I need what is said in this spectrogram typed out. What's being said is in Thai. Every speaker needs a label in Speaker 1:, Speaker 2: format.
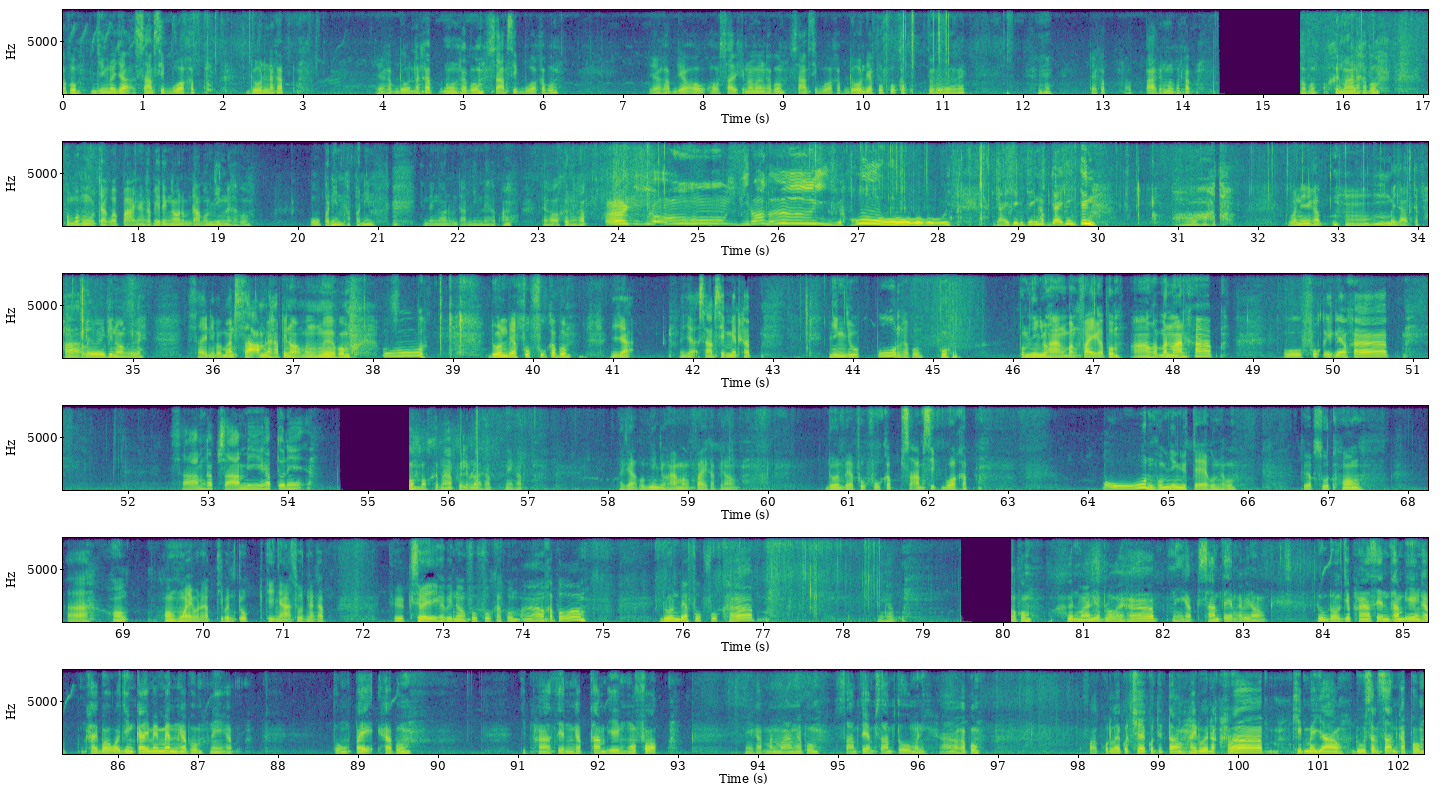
Speaker 1: ครับผมยิงระยะ 30บวกครับ โดนนะครับ เดี๋ยวครับโดนนะครับนู่นครับผม 30บวกครับผม เดี๋ยวครับเดี๋ยวเอาเอาใส่ขึ้นมาเมืองครับผม30บวกครับโดนแบบฟุกๆครับเฮ้ยเดี๋ยวครับเอาปลาขึ้นเมืองก่อนครับ ครับผมขึ้นมาแล้วครับ ผม ผมโมโหจักว่าปลายังกับเพชรเงาดำๆผมยิงนะครับผมโอ้ปลานิ่นครับปลานิ่นเห็นแต่เงาดำๆยิงเลยครับเอาแล้วก็เอาขึ้นมาครับเอ้ยโอ้ยพี่น้องเอ้ยโอ้ย ใหญ่จริง ๆ ครับใหญ่จริงๆอ๋อตัวนี้ครับอไม่อยากจะพากเลยพี่น้องเอ้ยใส่นี่ประมาณสามเลยครับพี่น้องมือมือผมโอ้โดนแบบฟุกๆครับผมระยะระยะสามสิบเมตรครับ ยิงอยู่ปูนครับผมผู้ผมยิงอยู่ห่างบังไฟครับผมอ้าวครับมันมันครับ โอ้ฟุกอีกแล้วครับสามครับสามมีครับตัวนี้ผมเอาขึ้นมาปืนเรียบร้อยครับนี่ครับ ระยะผมยิงอยู่ห่างบังไฟครับพี่น้อง โดนแบบฟุกๆครับสามสิบบวกครับปูนผมยิงอยู่แจคุณครับผม เกือบสุดห้องอ่าห้องห้องห่วยหมดครับ ที่บรรจุกที่หยาสุดนะครับ คือเสยครับพี่น้องฟุกๆครับผมอ้าวครับผมโดนแบบฟุกๆครับนี่ครับครับผมขึ้นมาเรียบร้อยครับนี่ครับสามเต็มครับพี่น้อง ลูกดอกยี่ห้าเซนทำเองครับใครบอกว่ายิงไกลไม่แม่นครับผมนี่ครับ ตรงเป๊ะครับผมยี่ห้าเซนครับทำเองหัวฟอกนี่ครับมันหมานครับผมสามเต็มสามตัวมานี่เอาครับผมฝากกดไลค์กดแชร์กดติดตามให้ด้วยนะครับ คลิปไม่ยาวดูสั้นๆ ครับผม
